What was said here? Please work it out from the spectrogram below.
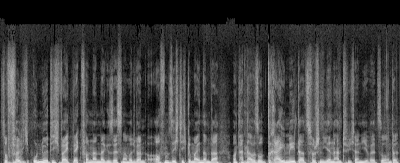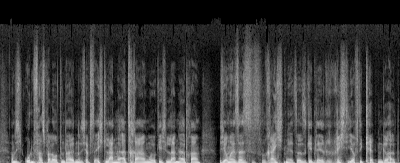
so völlig unnötig weit weg voneinander gesessen haben. Die waren offensichtlich gemeinsam da und hatten aber so drei Meter zwischen ihren Handtüchern jeweils so. Und dann haben sich unfassbar laut unterhalten. Und ich habe es echt lange ertragen, wirklich lange ertragen. Und ich irgendwann gesagt, es reicht mir jetzt. Also es geht mir richtig auf die Ketten gerade.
